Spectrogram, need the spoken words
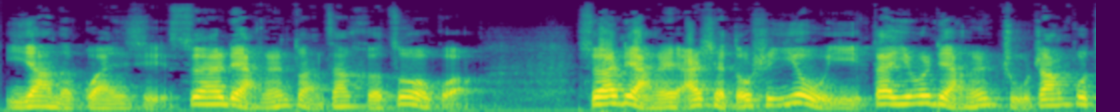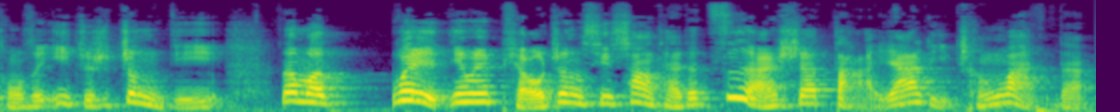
一样的关系。虽然两个人短暂合作过。虽然两个人而且都是右翼，但因为两个人主张不同，所以一直是政敌。那么为因为朴正熙上台，他自然是要打压李承晚的。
